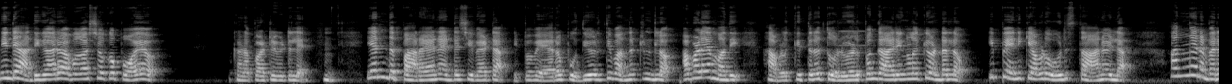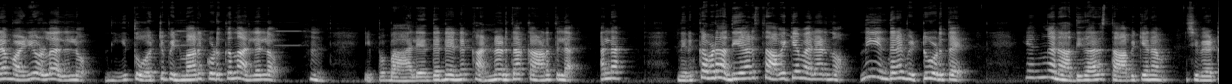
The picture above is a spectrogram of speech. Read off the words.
നിന്റെ അധികാരം അവകാശമൊക്കെ പോയോ? കടപ്പാട്ട് വീട്ടിലെ എന്ത് പറയാനാ എന്റെ ശിവേട്ട? ഇപ്പൊ വേറെ പുതിയൊരുത്തി വന്നിട്ടുണ്ടല്ലോ. അവളെ മതി. അവൾക്ക് ഇത്ര തൊഴിലെളുപ്പം കാര്യങ്ങളൊക്കെ ഉണ്ടല്ലോ. ഇപ്പൊ എനിക്ക് അവിടെ ഒരു സ്ഥാനമില്ല അങ്ങനെ വരാൻ വഴിയുള്ളതല്ലോ നീ തോറ്റു പിന്മാറി കൊടുക്കുന്നതല്ലോ ഇപ്പൊ ബാലേന്ദ്രൻ എന്നെ കണ്ണെടുത്താൽ കാണത്തില്ല. അല്ല നിനക്ക് അവിടെ അധികാരം സ്ഥാപിക്കാൻ വരായിരുന്നോ നീ എന്തിനാ വിട്ടുകൊടുത്തേ? എങ്ങനെ അധികാരം സ്ഥാപിക്കാനാ ശിവേട്ട?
